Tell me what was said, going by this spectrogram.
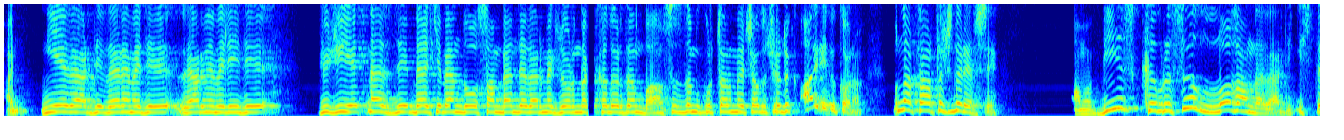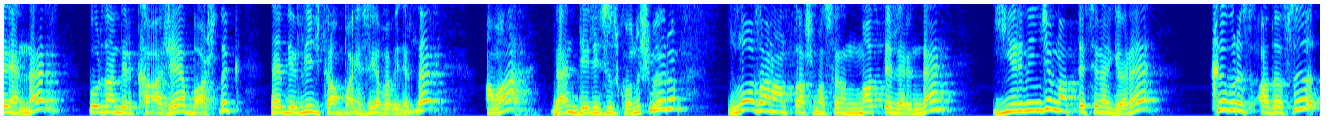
Hani niye verdi, veremedi, vermemeliydi, gücü yetmezdi. Belki ben de olsam ben de vermek zorunda kalırdım. Bağımsızlığımı kurtarmaya çalışıyorduk. Ayrı bir konu. Bunlar tartışılır hepsi. Ama biz Kıbrıs'ı Lozan'da verdik. İsteyenler buradan bir KJ'ye başlık ve bir linç kampanyası yapabilirler. Ama ben delilsiz konuşmuyorum. Lozan Antlaşması'nın maddelerinden 20. maddesine göre Kıbrıs adası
